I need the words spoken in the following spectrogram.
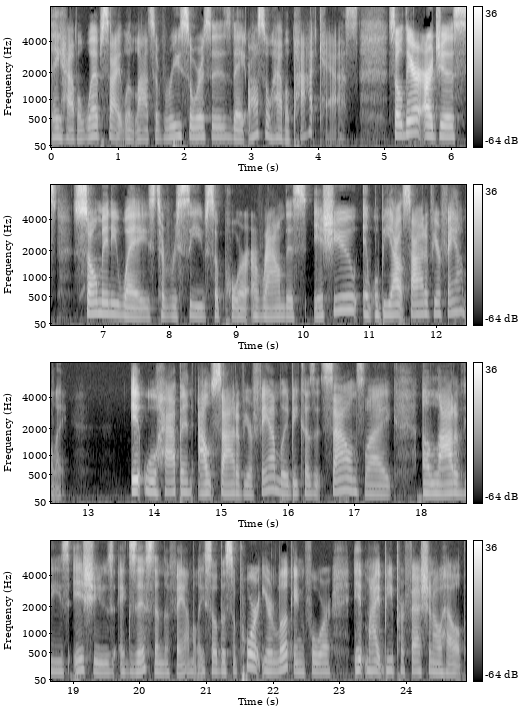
they have a website with lots of resources. They also have a podcast. So there are just so many ways to receive support around this issue. It will be outside of your family it will happen outside of your family because it sounds like a lot of these issues exist in the family. So the support you're looking for, it might be professional help.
